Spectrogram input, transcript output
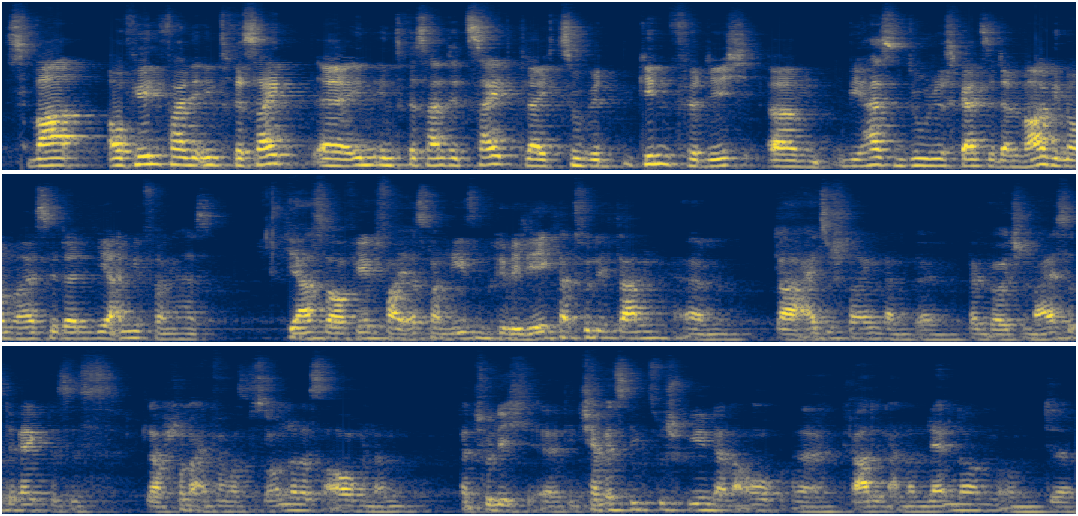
es war auf jeden Fall eine äh, interessante Zeit gleich zu Beginn für dich. Ähm, wie hast du das Ganze dann wahrgenommen, als du dann hier angefangen hast? Ja, es war auf jeden Fall erstmal ein Riesenprivileg natürlich dann, ähm, da einzusteigen, dann beim, deutschen Meister direkt. Das ist, glaube ich, schon einfach was Besonderes auch. Und dann natürlich äh, die Champions League zu spielen, dann auch, äh, gerade in anderen Ländern. Und äh,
